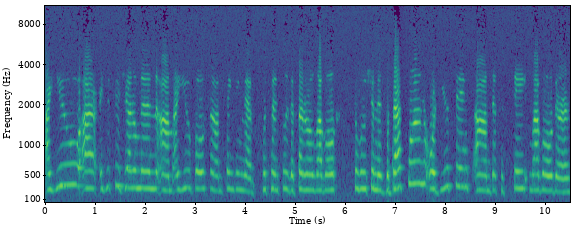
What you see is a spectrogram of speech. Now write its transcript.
Are you, uh, are you two gentlemen, um, are you both um, thinking that potentially the federal level solution is the best one, or do you think um, that the state level, there are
